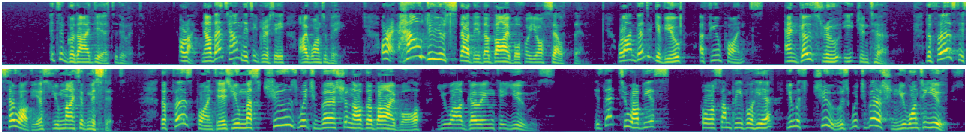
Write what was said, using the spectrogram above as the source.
It's a good idea to do it. All right, now that's how nitty gritty I want to be. All right, how do you study the Bible for yourself then? Well, I'm going to give you a few points and go through each in turn. The first is so obvious you might have missed it. The first point is you must choose which version of the Bible you are going to use. Is that too obvious for some people here? You must choose which version you want to use.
